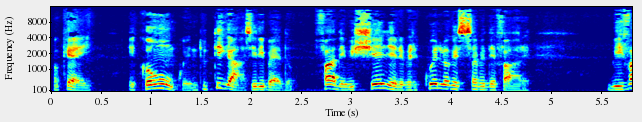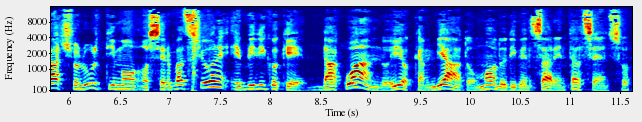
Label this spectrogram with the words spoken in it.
ok? E comunque, in tutti i casi, ripeto, fatevi scegliere per quello che sapete fare vi faccio l'ultima osservazione e vi dico che da quando io ho cambiato modo di pensare in tal senso,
